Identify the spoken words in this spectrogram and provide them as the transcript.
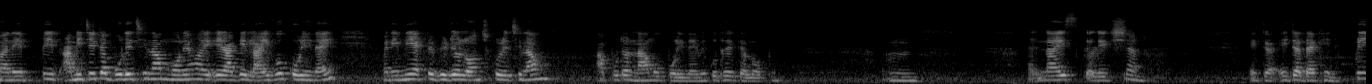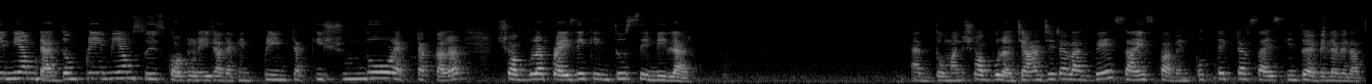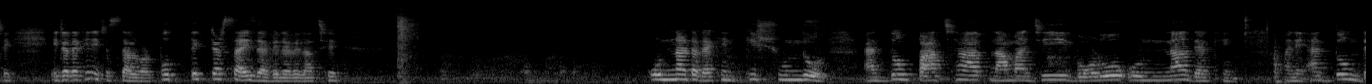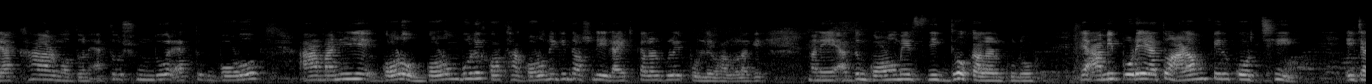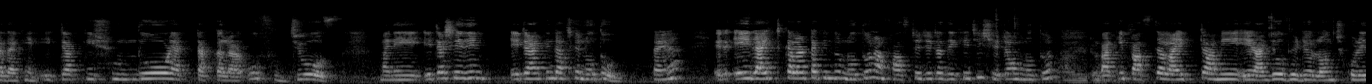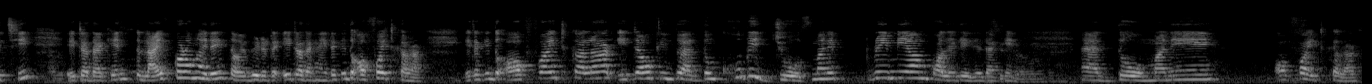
মানে আমি যেটা বলেছিলাম মনে হয় এর আগে লাইভও করি নাই। মানে এমনি একটা ভিডিও লঞ্চ করেছিলাম। আপুটার নামও পড়ি নাই। আমি কোথায় গেল আপু? নাইস কালেকশন এটা এটা দেখেন। প্রিমিয়ামটা একদম প্রিমিয়াম সুইস কটন এটা দেখেন। প্রিন্টটা কি সুন্দর একটা কালার সবগুলোর প্রাইসে কিন্তু সিমিলার একদম মানে সবগুলো, যার যেটা লাগবে সাইজ পাবেন। প্রত্যেকটার সাইজ কিন্তু অ্যাভেলেবেল আছে। এটা দেখেন, এটা সালোয়ার, প্রত্যেকটার সাইজ অ্যাভেলেবেল আছে। ওড়নাটা দেখেন, কি সুন্দর। একদম পাঁচ হাত নামাজি, বড় ওড়না দেখেন। মানে একদম দেখার মতন, এত সুন্দর, এত বড়। আর মানে গরম গরম বলে কথা। গরমে কিন্তু আসলে এই লাইট কালার গুলোই পরলে ভালো লাগে। মানে একদম গরমের স্নিগ্ধ কালারগুলো। যে আমি পরে এত আরাম ফিল করছি এটা দেখেন এটা কি সুন্দর একটা কালার উফ জোস। মানে এটা সেদিন এটা কিন্তু আজকে নতুন তাই না? এটা এই লাইট কালারটা কিন্তু নতুন আর ফার্স্টে যেটা দেখেছি সেটাও নতুন। বাকি পাঁচটা লাইটটা আমি এর আগেও ভিডিও লঞ্চ করেছি। এটা দেখেন লাইভ করা হয় রে তবে ভিডিওটা এটা দেখেন এটা কিন্তু অফ হোয়াইট কালার এটা কিন্তু অফ হোয়াইট কালার এটাও কিন্তু একদম খুবই জোস মানে প্রিমিয়াম কোয়ালিটি যে দেখেন। একদম মানে off white colour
